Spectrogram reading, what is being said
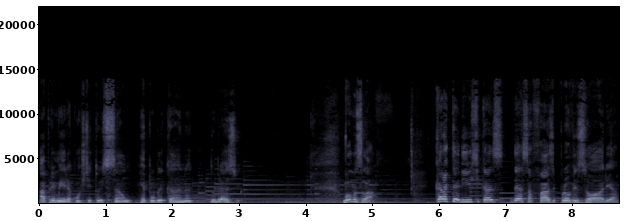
a primeira Constituição Republicana do Brasil. Vamos lá. Características dessa fase provisória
